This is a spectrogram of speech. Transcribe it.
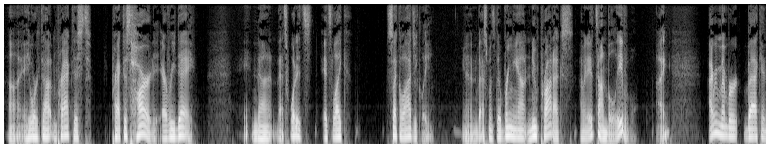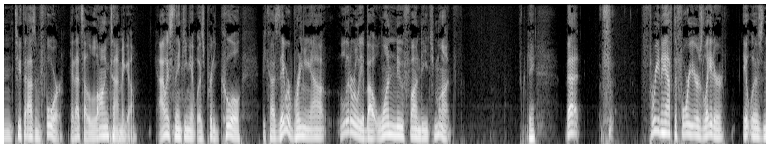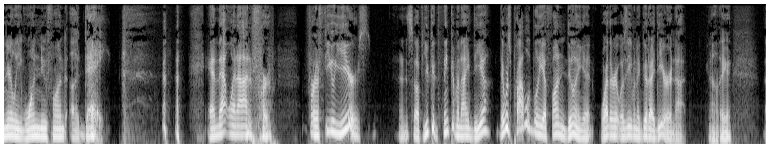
Uh, he worked out and practiced, practiced hard every day, and uh, that's what it's it's like psychologically. You know, investments they're bringing out new products. I mean, it's unbelievable. I I remember back in 2004. Okay, that's a long time ago. I was thinking it was pretty cool because they were bringing out literally about one new fund each month. Okay. That f- three and a half to four years later, it was nearly one new fund a day. and that went on for, for a few years. And so if you could think of an idea, there was probably a fun doing it, whether it was even a good idea or not. You know, they,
